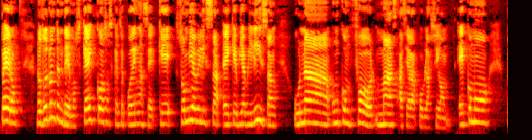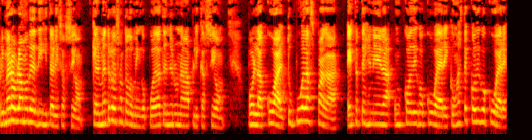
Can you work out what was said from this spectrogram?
Pero nosotros entendemos que hay cosas que se pueden hacer que son viabiliza, eh, que viabilizan una, un confort más hacia la población. Es como, primero hablamos de digitalización, que el Metro de Santo Domingo pueda tener una aplicación por la cual tú puedas pagar, esta te genera un código QR y con este código QR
